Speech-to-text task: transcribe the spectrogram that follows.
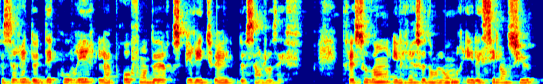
ce serait de découvrir la profondeur spirituelle de Saint Joseph. Très souvent, il reste dans l'ombre, il est silencieux.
